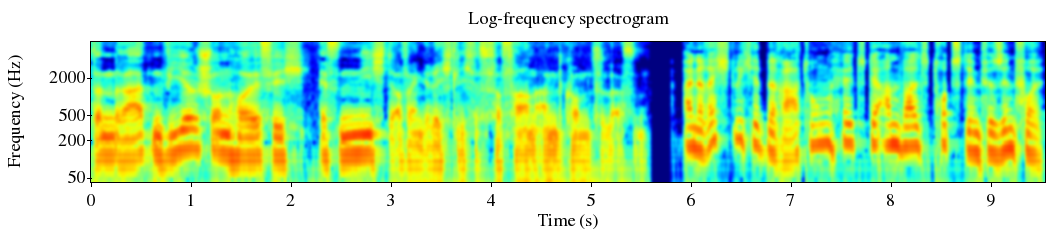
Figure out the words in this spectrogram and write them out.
Dann raten wir schon häufig, es nicht auf ein gerichtliches Verfahren ankommen zu lassen. Eine rechtliche Beratung hält der Anwalt trotzdem für sinnvoll.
